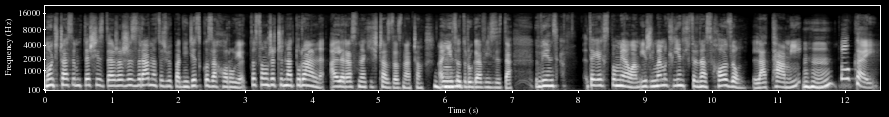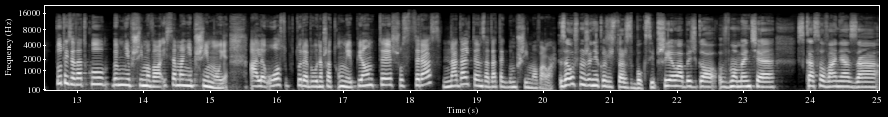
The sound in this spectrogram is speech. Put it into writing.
Bądź czasem też się zdarza, że z rana coś wypadnie, dziecko zachoruje. To są rzeczy naturalne, ale raz na jakiś czas zaznaczam, a nie Mhm. co druga wizyta. Więc tak jak wspomniałam, jeżeli mamy klientki, które nas chodzą latami, Mhm. to okej. Tutaj zadatku bym nie przyjmowała i sama nie przyjmuję. Ale u osób, które były na przykład u mnie piąty, szósty raz, nadal ten zadatek bym przyjmowała. Załóżmy, że nie korzystasz z Booksy. Przyjęłabyś go w momencie skasowania za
